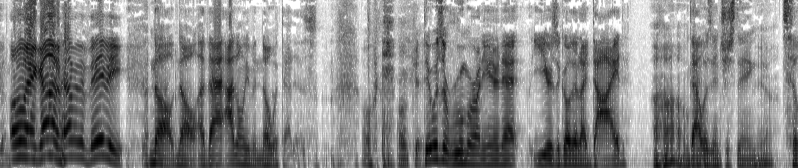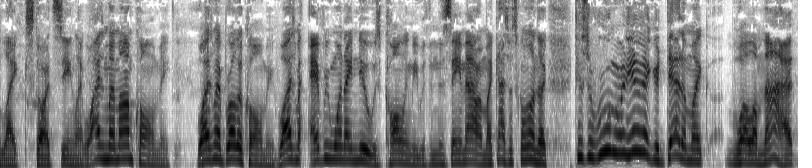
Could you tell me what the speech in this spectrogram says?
oh my god, I'm having a baby. No, no, uh, that I don't even know what that is. oh, okay. There was a rumor on the internet years ago that I died. uh-huh, okay. That was interesting Yeah. to like start seeing like why is my mom calling me? Why is my brother calling me? Why is my everyone I knew was calling me within the same hour? I'm like, guys, what's going on? They're like, there's a rumor on the internet you're dead. I'm like, well, I'm not.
